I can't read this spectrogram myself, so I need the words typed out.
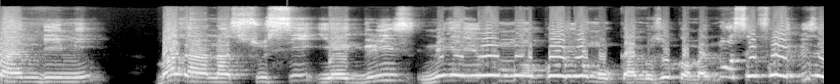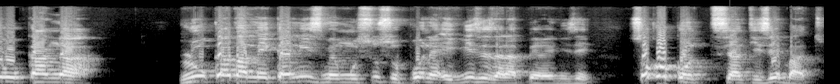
bandimi bazala na souci ya eglize ndenge yo moko yo mokambi ozokamba non c'est faux eglize ekokanga luka bamécanisme mosusu mpo na eglize ezala pérenise soki oconscientise bato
